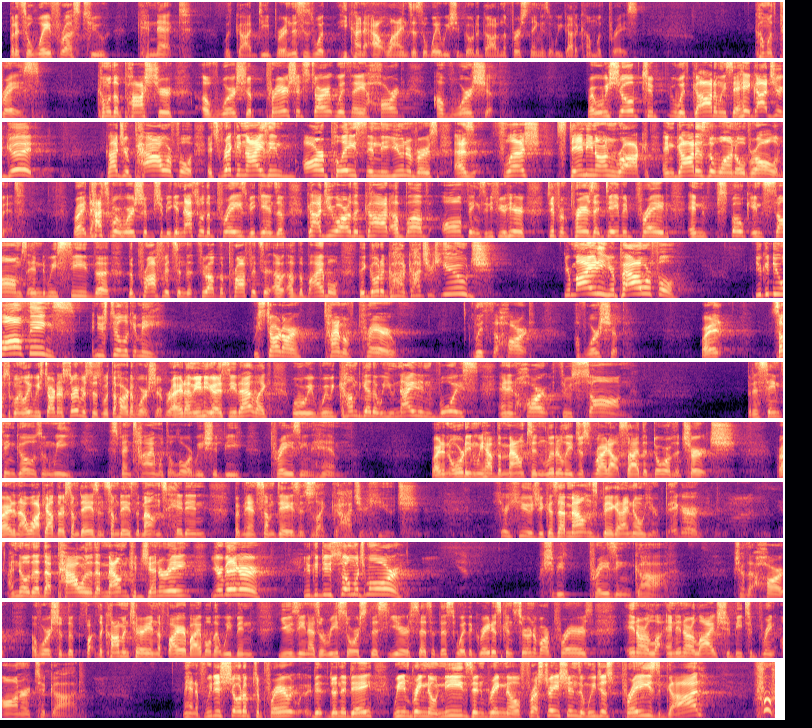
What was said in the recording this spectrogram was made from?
but it's a way for us to connect with God deeper. And this is what he kind of outlines as the way we should go to God. And the first thing is that we got to come with praise. Come with praise. Come with a posture of worship. Prayer should start with a heart of worship. Right? Where we show up to with God and we say, "Hey God, you're good. God, you're powerful." It's recognizing our place in the universe as flesh standing on rock and God is the one over all of it right? That's where worship should begin. That's where the praise begins of God, you are the God above all things. And if you hear different prayers that David prayed and spoke in Psalms, and we see the, the prophets and the, throughout the prophets of, of the Bible, they go to God, God, you're huge. You're mighty. You're powerful. You can do all things. And you still look at me. We start our time of prayer with the heart of worship, right? Subsequently, we start our services with the heart of worship, right? I mean, you guys see that? Like when we, when we come together, we unite in voice and in heart through song. But the same thing goes when we spend time with the Lord, we should be praising Him. Right? In Orting, we have the mountain literally just right outside the door of the church. Right? And I walk out there some days, and some days the mountain's hidden. But man, some days it's just like, God, you're huge. You're huge because that mountain's big, and I know you're bigger. I know that that power that that mountain could generate, you're bigger. You could do so much more. We should be praising God. We should have that heart of worship. The, the commentary in the Fire Bible that we've been using as a resource this year says it this way The greatest concern of our prayers in our, and in our lives should be to bring honor to God. Man, if we just showed up to prayer during the day, we didn't bring no needs, didn't bring no frustrations, and we just praised God, whew,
